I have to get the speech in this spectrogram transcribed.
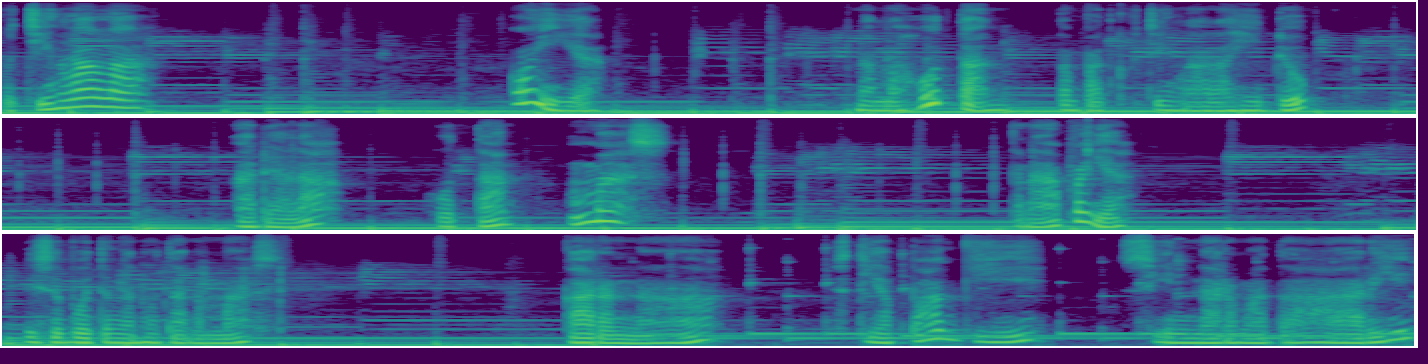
kucing lala. Oh iya, nama hutan tempat kucing lala hidup adalah hutan emas. Kenapa ya disebut dengan hutan emas? Karena setiap pagi sinar matahari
